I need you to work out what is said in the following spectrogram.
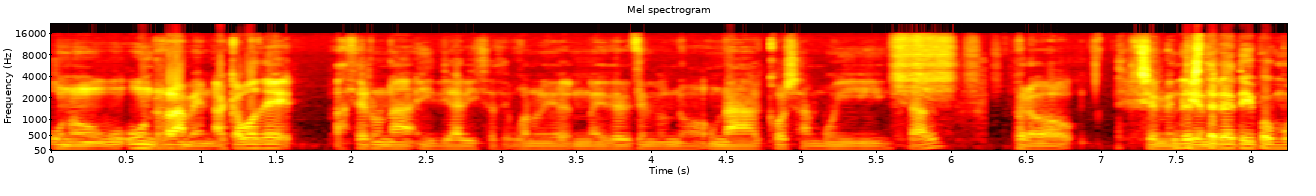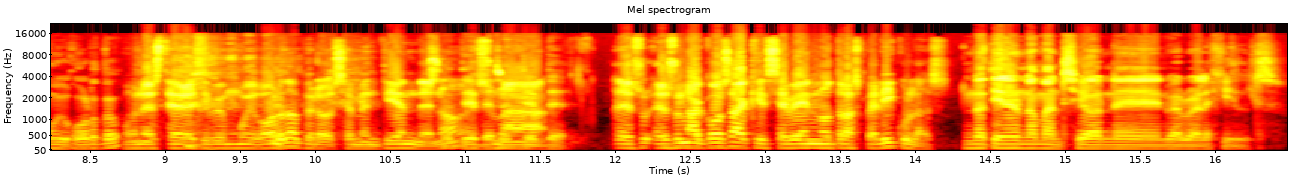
un ramen. Acabo de hacer una idealización, bueno, una idealización, no, una cosa muy tal, pero se me entiende. Un estereotipo muy gordo. Un estereotipo muy gordo, pero se me entiende, ¿no? es, una, es, una cosa que se ve en otras películas. No tiene una mansión en Beverly Hills,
